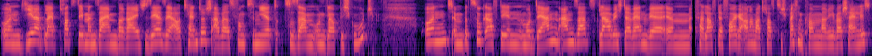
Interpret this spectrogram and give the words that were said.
Und jeder bleibt trotzdem in seinem Bereich sehr, sehr authentisch, aber es funktioniert zusammen unglaublich gut. Und in Bezug auf den modernen Ansatz, glaube ich, da werden wir im Verlauf der Folge auch nochmal drauf zu sprechen kommen, Marie wahrscheinlich,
